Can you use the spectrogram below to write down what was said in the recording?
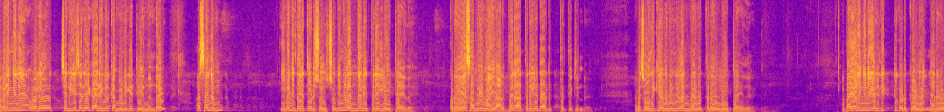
അവരിങ്ങനെ ഓരോ ചെറിയ ചെറിയ കാര്യങ്ങൾ കമ്മ്യൂണിക്കേറ്റ് ചെയ്യുന്നുണ്ട്. അവസാനം ഇവൻ ഇദ്ദേഹത്തോട് ചോദിച്ചു നിങ്ങൾ എന്താണ് ഇത്രയും ലേറ്റ് ആയത്? കുറേ സമയമായി അർദ്ധരാത്രിയുടെ അടുത്തെത്തിയിട്ടുണ്ട് അപ്പൊ ചോദിക്കുകയാണ് നിങ്ങൾ എന്താണ് ഇത്രയും ലേറ്റ് ആയത്? അപ്പൊ അയാൾ ഇങ്ങനെ എഴുതിയിട്ട് കൊടുക്കുകയാണ് ഞാനൊരു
